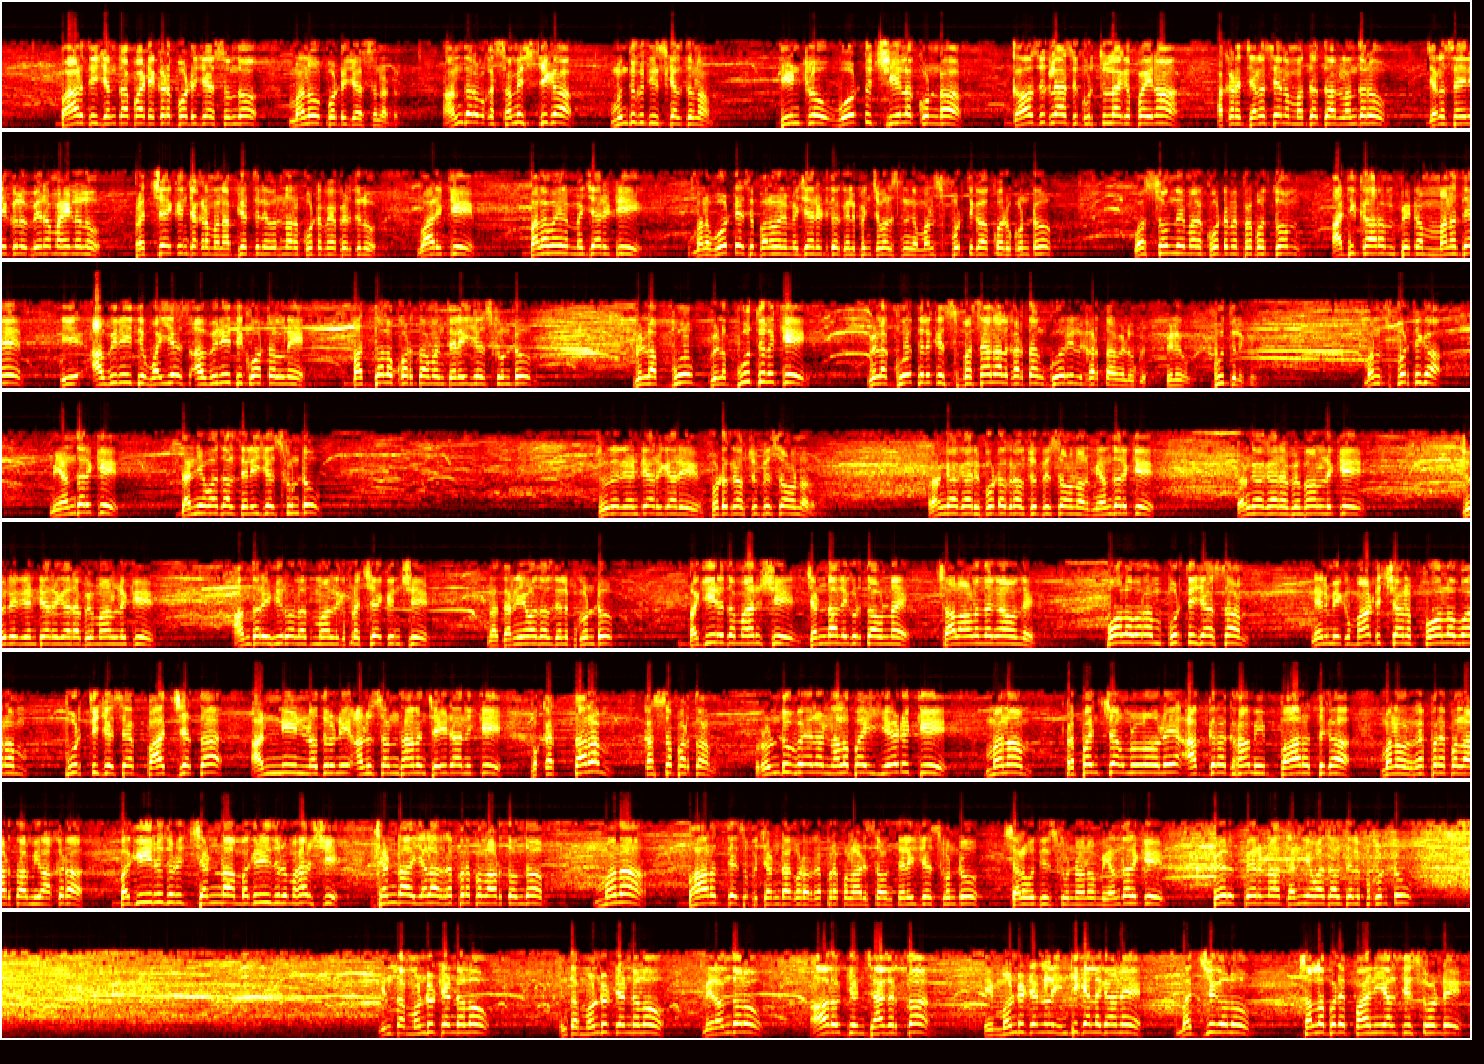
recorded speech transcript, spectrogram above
భారతీయ జనతా పార్టీ ఎక్కడ పోటీ చేస్తుందో మనం పోటీ చేస్తున్నాడు. అందరం ఒక సమిష్టిగా ముందుకు తీసుకెళ్తున్నాం. దీంట్లో ఓటు చీలకుండా గాజు గ్లాసు గుర్తులేకపోయినా అక్కడ జనసేన మద్దతుదారులందరూ జన సైనికులు వీర మహిళలు ప్రత్యేకించి అక్కడ మన అభ్యర్థులు ఎవరున్నారు కూటమి అభ్యర్థులు వారికి బలమైన మెజారిటీ మన ఓటేసి బలమైన మెజారిటీతో గెలిపించవలసిందిగా మనస్ఫూర్తిగా కోరుకుంటూ వస్తుంది మన కూటమి ప్రభుత్వం. అధికారం పీఠం మనదే. ఈ అవినీతి వైఎస్ అవినీతి కోటల్ని బద్దలు కొడతామని తెలియజేసుకుంటూ వీళ్ళ భూ వీళ్ళ బూతులకి వీళ్ళ గోతులకి శ్మశానాలు కడతాం గోరీలు కడతాం వీళ్ళు వీళ్ళు బూతులకి. మనస్ఫూర్తిగా మీ అందరికీ ధన్యవాదాలు తెలియజేసుకుంటూ జూనియర్ ఎన్టీఆర్ గారి ఫోటోగ్రాఫ్ చూపిస్తూ ఉన్నారు. రంగా గారి ఫోటోగ్రాఫ్ చూపిస్తూ ఉన్నారు. మీ అందరికీ రంగా గారి అభిమానులకి జూనియర్ ఎన్టీఆర్ గారి అభిమానులకి అందరి హీరోల అభిమానులకి ప్రత్యేకించి నా ధన్యవాదాలు తెలుపుకుంటూ భగీరథ మహర్షి జెండాలు ఎగురుతూ ఉన్నాయి. చాలా ఆనందంగా ఉంది. పోలవరం పూర్తి చేస్తాం. నేను మీకు మాట ఇచ్చాను. పోలవరం పూర్తి చేసే బాధ్యత అన్ని నదులని అనుసంధానం చేయడానికి ఒక తరం కష్టపడతాం. రెండు వేల నలభై ఏడుకి మనం ప్రపంచంలోనే అగ్రగామి భారత్గా మనం రెపరెపలాడతాం. అక్కడ భగీరథుడి జెండా భగీరథుడి మహర్షి జెండా ఎలా రెపరెపలాడుతుందో మన భారతదేశపు జెండా కూడా రెపరెపలాడిస్తామని తెలియజేసుకుంటూ సెలవు తీసుకున్నాను. మీ అందరికీ పేరు పేరున ధన్యవాదాలు తెలుపుకుంటూ ఇంత మండు టెండలో ఇంత మండు టెండలో మీరందరూ ఆరోగ్యం జాగ్రత్త. ఈ మండు టెండలు ఇంటికి వెళ్ళగానే మజ్జిగలు చల్లబడే పానీయాలు తీసుకోండి.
